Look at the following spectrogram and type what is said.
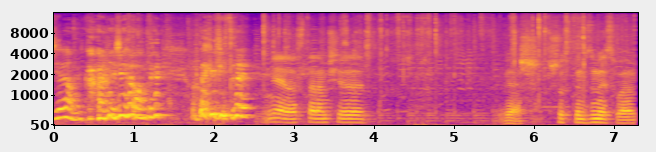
Zielony, kochanie, zielony. Bo tak widzę. Nie no, staram się... Wiesz, szóstym zmysłem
